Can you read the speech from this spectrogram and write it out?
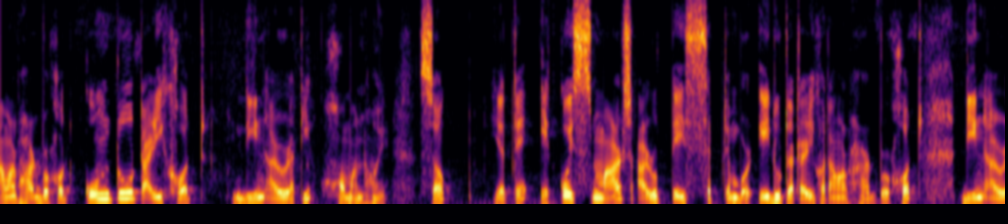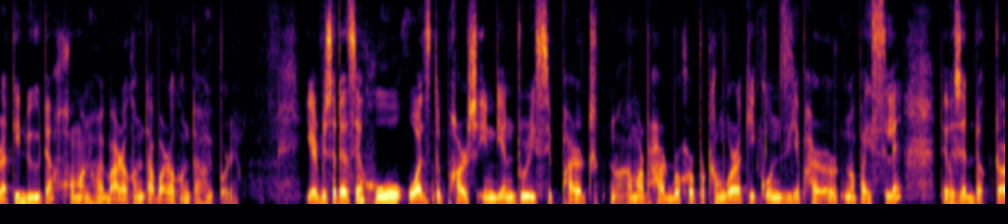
আমাৰ ভাৰতবৰ্ষত কোনটো তাৰিখত দিন আৰু ৰাতি সমান হয়? চাওক ইয়াতে একৈছ মাৰ্চ আৰু তেইছ ছেপ্টেম্বৰ। এই দুটা তাৰিখত আমাৰ ভাৰতবৰ্ষত দিন আৰু ৰাতি দুয়োটা সমান হয়। বাৰ ঘণ্টা বাৰ ঘণ্টা হৈ পৰে। ইয়াৰ পিছতে আছে who was the first Indian to receive Bharat Ratna আমাৰ ভাৰতবৰ্ষৰ প্ৰথমগৰাকী কোন যিয়ে ভাৰতৰত্ন পাইছিলে? তেওঁ হৈছে ডক্টৰ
